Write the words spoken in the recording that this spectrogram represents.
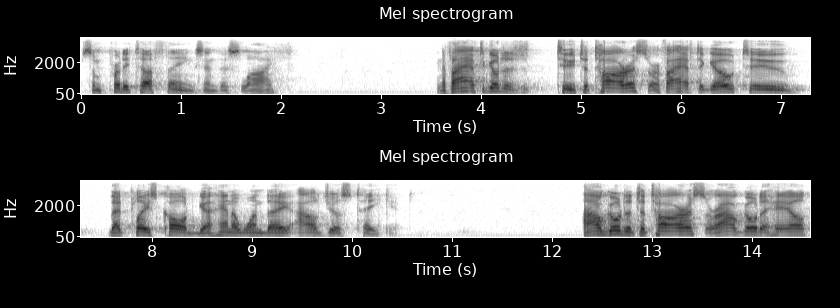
some pretty tough things in this life. And if I have to go to, to Tartarus or if I have to go to that place called Gehenna one day, I'll just take it. I'll go to Tartarus or I'll go to hell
